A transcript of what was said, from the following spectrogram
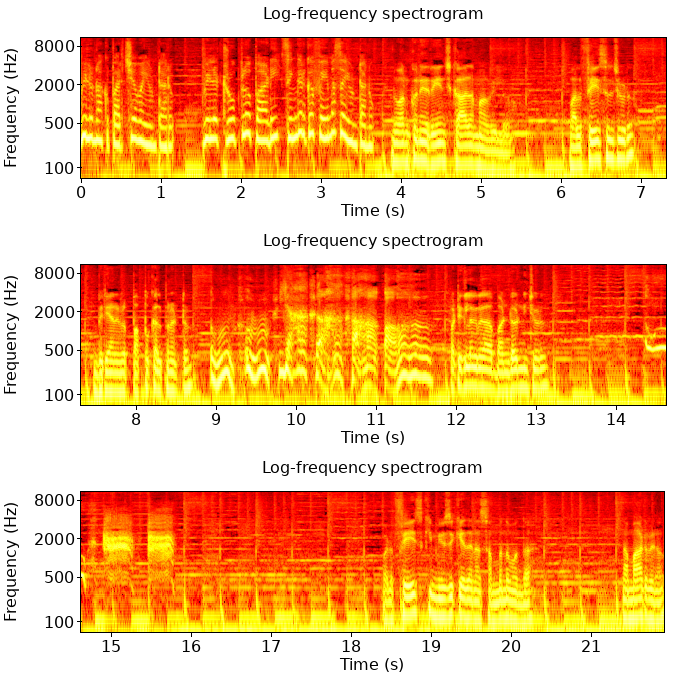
వీళ్ళు నాకు పరిచయం అయి ఉంటారు. వీళ్ళ ట్రూప్లో పాడి సింగర్గా ఫేమస్ అయి ఉంటాను. నువ్వు అనుకునే రేంజ్ కాదమ్మా వీళ్ళు. వాళ్ళ ఫేసులు చూడు. బిర్యానీలో పప్పు కలిపినట్టు. పర్టికులర్గా బండోడిని చూడు. వాడు ఫేస్కి మ్యూజిక్ ఏదైనా సంబంధం ఉందా? నా మాట విను.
